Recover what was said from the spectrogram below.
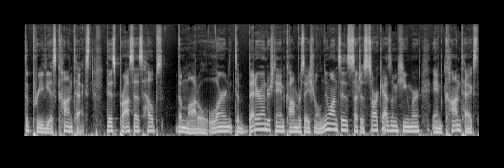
the previous context. This process helps the model learn to better understand conversational nuances such as sarcasm, humor, and context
